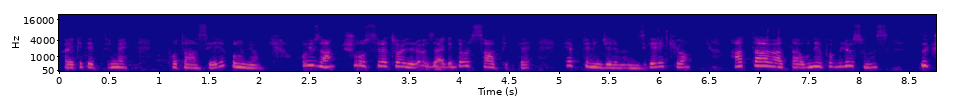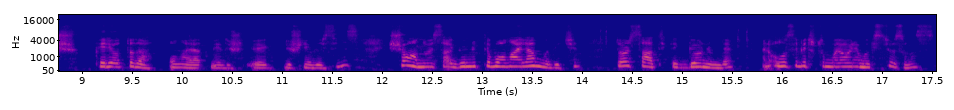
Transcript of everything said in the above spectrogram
hareket ettirme potansiyeli bulunuyor. O yüzden şu osilatörleri özellikle 4 saatlikte hepten incelememiz gerekiyor. Hatta ve hatta bunu yapabiliyorsanız 3 periyotta da onaylatmayı e, düşünebilirsiniz. Şu anda mesela günlükte bu onaylanmadığı için 4 saatlikte görünümde yani olası bir tutunmaya oynamak istiyorsanız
